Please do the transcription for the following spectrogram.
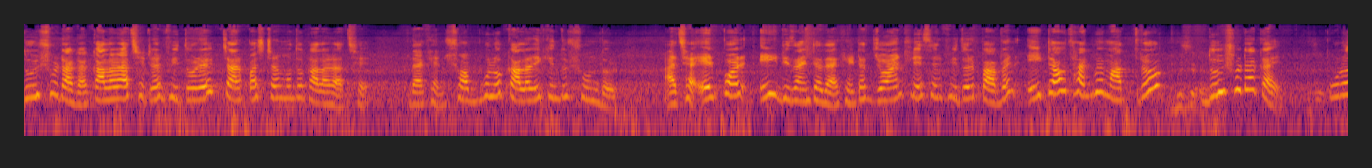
দুশো টাকা। কালার আছে এটার ভিতরে, চার পাঁচটার মতো কালার আছে। দেখেন, সবগুলো কালারই কিন্তু সুন্দর। আচ্ছা এরপর এই ডিজাইনটা দেখেন এটা জয়েন্ট লেসের ভিতরে পাবেন। এইটাও থাকবে মাত্র দুইশো টাকায়। পুরো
